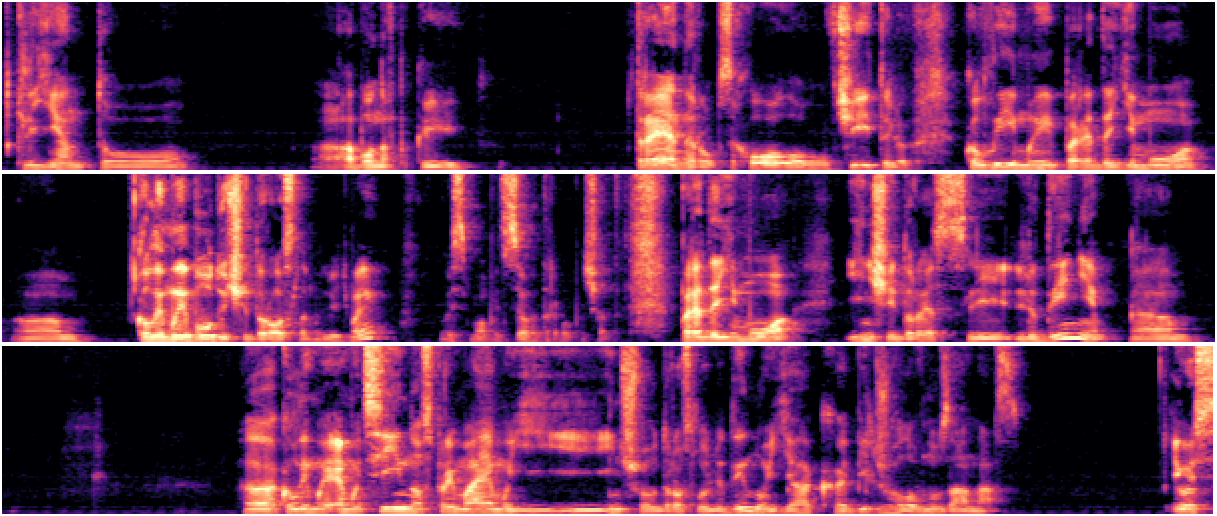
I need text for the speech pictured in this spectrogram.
клієнту або навпаки, тренеру, психологу, вчителю, коли ми передаємо, ем, коли ми, будучи дорослими людьми, ось, мабуть, з цього треба почати, передаємо іншій дорослій людині. Е, Коли ми емоційно сприймаємо іншу дорослу людину як більш головну за нас. І ось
